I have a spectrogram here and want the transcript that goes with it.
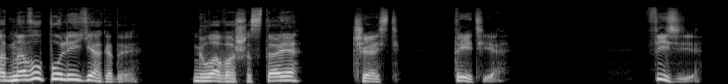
Одного поля ягоды. Глава шестая, часть третья. Физия.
